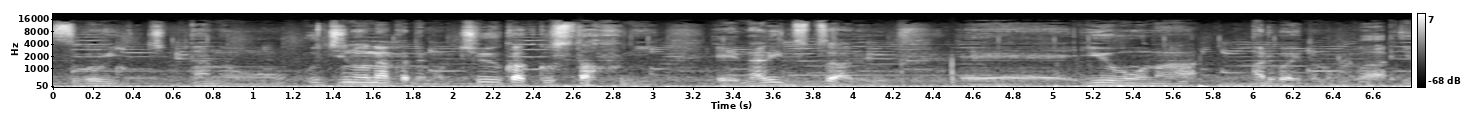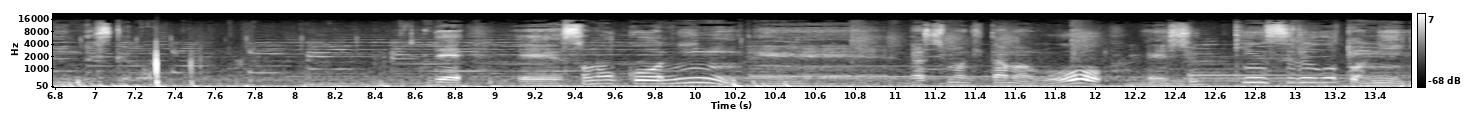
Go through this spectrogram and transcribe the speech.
すごいあのうちの中でも中核スタッフに、え、なりつつある、えー、有望なアルバイトの子がいるんですけど。で、えー、その子に、えー、だし巻き卵を、え出勤するごとに、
